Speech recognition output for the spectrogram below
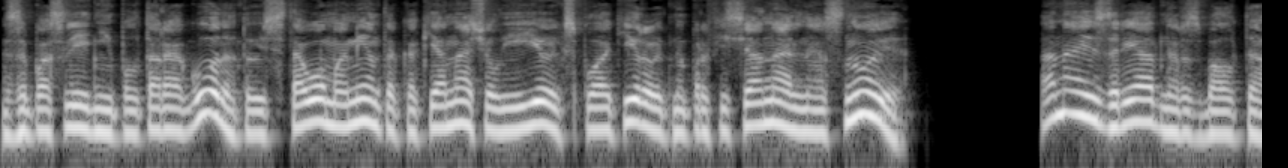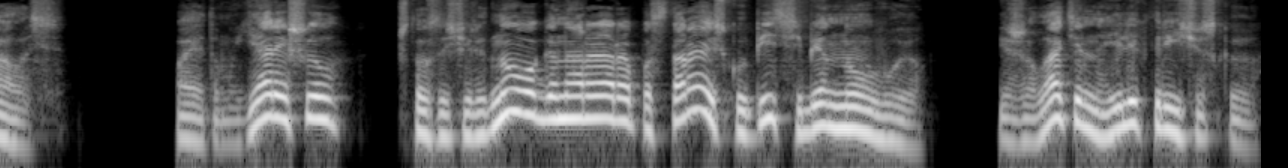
За последние полтора года, то есть с того момента, как я начал ее эксплуатировать на профессиональной основе, она изрядно разболталась. Поэтому я решил, что с очередного гонорара постараюсь купить себе новую, и желательно электрическую.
